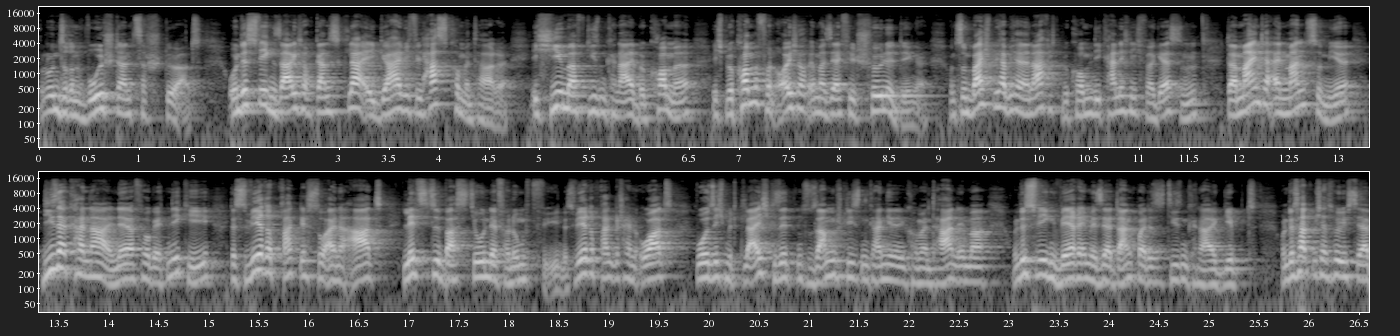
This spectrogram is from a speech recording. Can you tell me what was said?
und unseren Wohlstand zerstört. Und deswegen sage ich auch ganz klar, egal wie viele Hasskommentare ich hier immer auf diesem Kanal bekomme, ich bekomme von euch auch immer sehr viel schöne Dinge. Und zum Beispiel habe ich eine Nachricht bekommen, die kann ich nicht vergessen. Da meinte ein Mann zu mir, dieser Kanal, Never Forget Nikki, das wäre praktisch so eine Art letzte Bastion der Vernunft für ihn. Das wäre praktisch ein Ort, wo er sich mit Gleichgesinnten zusammenschließen kann, hier in den Kommentaren immer. Und deswegen wäre er mir sehr dankbar, dass es diesen Kanal gibt. Und das hat mich natürlich sehr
